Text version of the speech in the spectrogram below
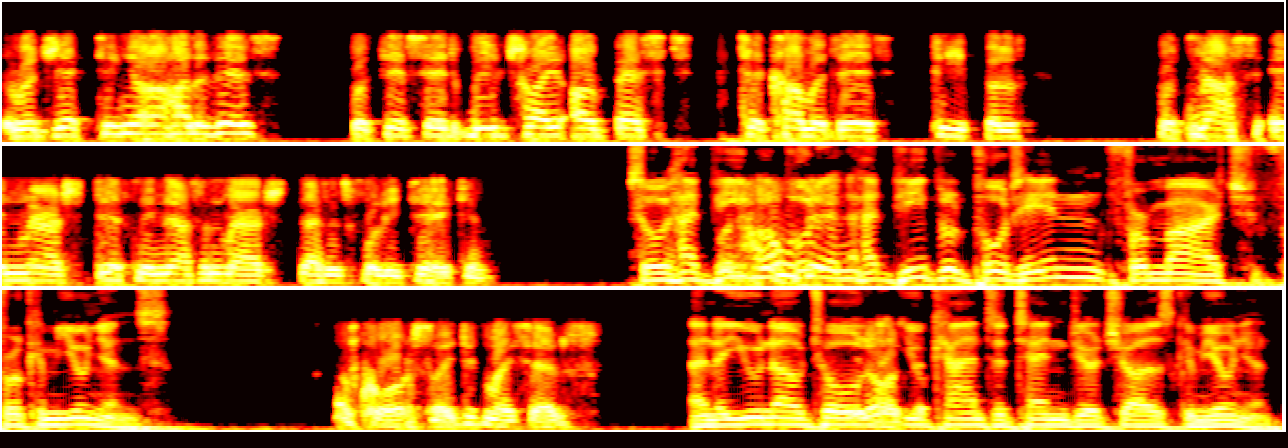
rejecting our holidays, but they've said we'll try our best to accommodate people, but not in March. Definitely not in March. That is fully taken. So had people put then- had people put in for March for communions? Of course, I did myself. And are you now told You know, that you can't attend your child's communion?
